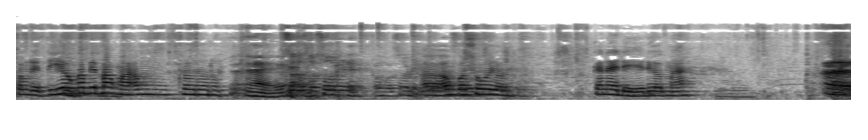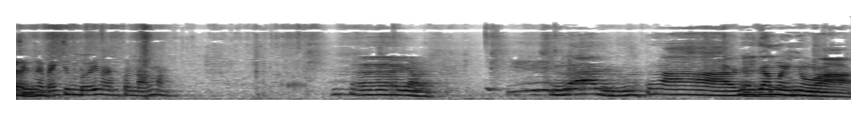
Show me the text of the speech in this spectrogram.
Không để tí ông có biết bóc mà ông thôi thôi thôi. à Dạ, ông có xôi đây này ông có xôi để Ờ ông có xôi rồi. Cái này để được mà. bánh trưng này bánh trưng mới mà còn nóng mà á, thứ à, cho cho mình hòa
